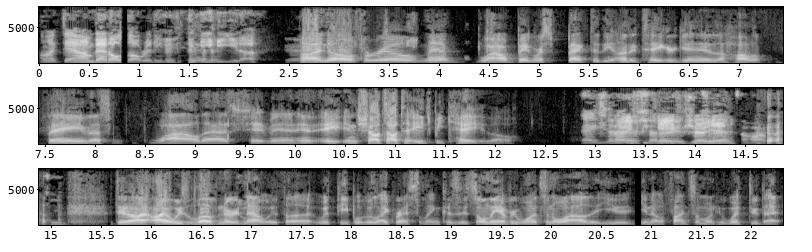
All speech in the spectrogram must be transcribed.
I'm like, damn, I'm that old already. you know? I know, for real, man. Wow, big respect to the Undertaker getting into the Hall of Fame. That's wild ass shit, man. And hey, and shouts out to HBK though. Hey, shout Yeah, out HBK sure. Yeah. It's a hard one, too. Dude, I, I always love nerding out with uh with people who like wrestling because it's only every once in a while that you you know find someone who went through that.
